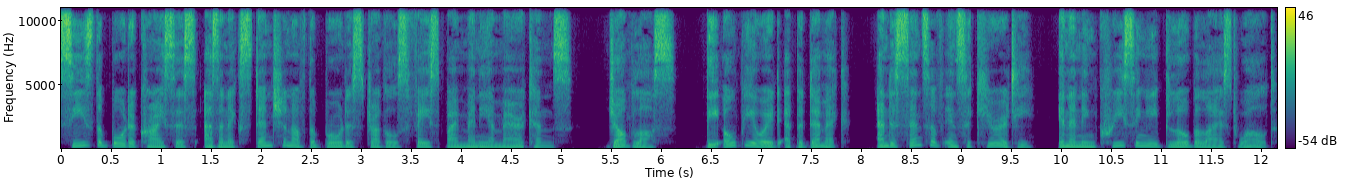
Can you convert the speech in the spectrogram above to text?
sees the border crisis as an extension of the broader struggles faced by many Americans job loss, the opioid epidemic, and a sense of insecurity in an increasingly globalized world.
